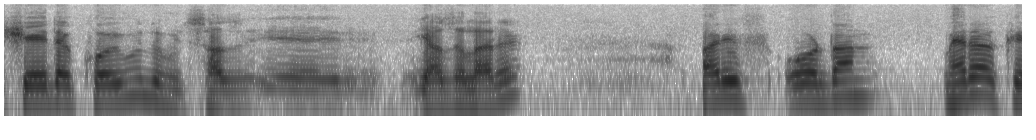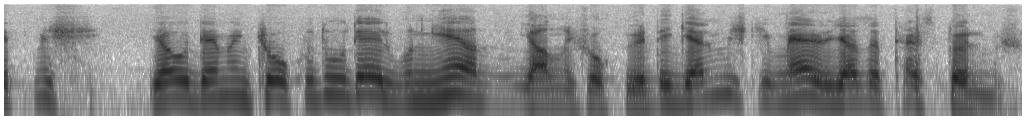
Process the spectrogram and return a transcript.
Şeyde koymuştum saz, e, yazıları. Arif oradan merak etmiş. Ya deminki okuduğu değil bu niye yanlış okuyor diye gelmiş ki meğer yazı ters dönmüş.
